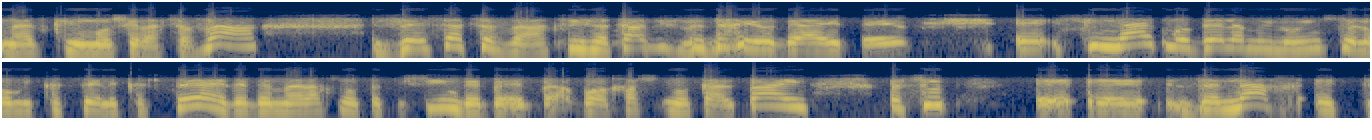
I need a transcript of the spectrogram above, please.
מאז קיומו של הצבא, זה שהצבא, כפי שאתה בוודאי יודע היטב, אה, שינה את מודל המילואים שלו מקצה לקצה, ובמהלך שנות ה-90 ובואכה שנות ה-2000, פשוט זנח את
